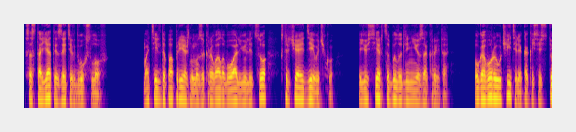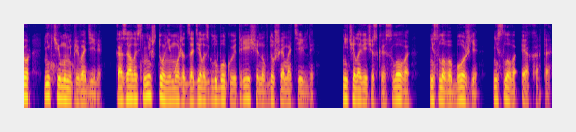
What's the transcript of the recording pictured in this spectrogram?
состоят из этих двух слов». Матильда по-прежнему закрывала вуалью лицо, встречая девочку. Ее сердце было для нее закрыто. Уговоры учителя, как и сестер, ни к чему не приводили. Казалось, ничто не может заделать глубокую трещину в душе Матильды ни человеческое слово, ни слово Божье, ни слово Экхарта.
